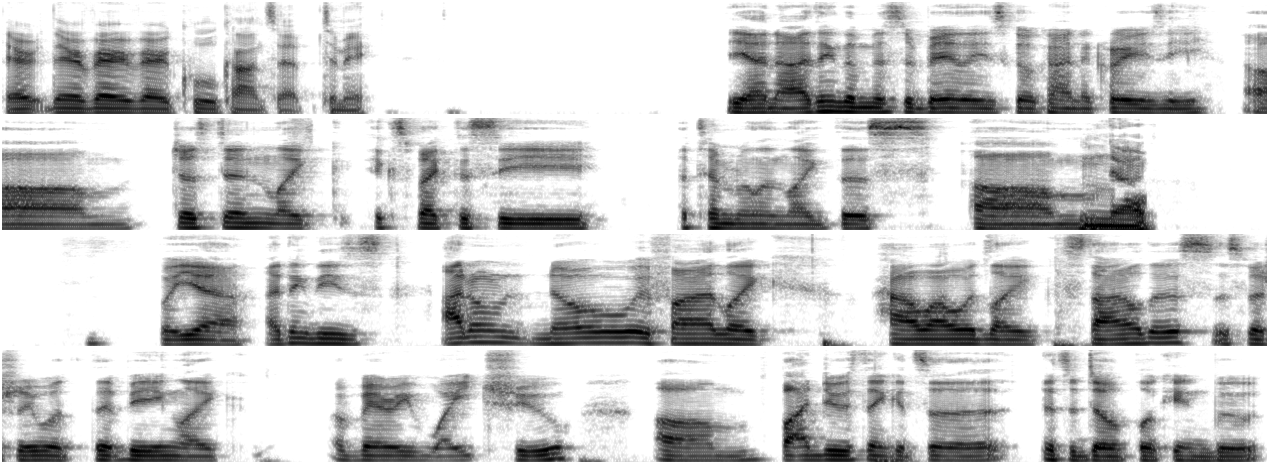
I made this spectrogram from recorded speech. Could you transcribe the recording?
They're they're a very very cool concept to me. Yeah, no, I think the Mr. Baileys go kind of crazy. Um, just didn't like expect to see a Timberland like this. Um, No, but yeah, I think these. I don't know if I like how I would like style this, especially with it being like a very white shoe. Um, but I do think it's a it's a dope looking boot.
